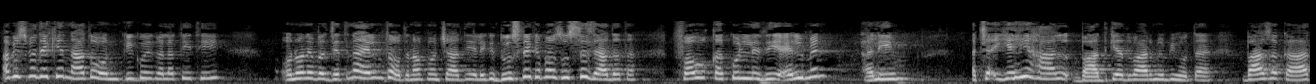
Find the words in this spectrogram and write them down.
اب اس میں دیکھیے، نہ تو ان کی کوئی غلطی تھی۔ انہوں نے بس جتنا علم تھا اتنا پہنچا دیا، لیکن دوسرے کے پاس اس سے زیادہ تھا۔ فو کل علم علیم۔ اچھا یہی حال بعد کے ادوار میں بھی ہوتا ہے۔ بعض اوقات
